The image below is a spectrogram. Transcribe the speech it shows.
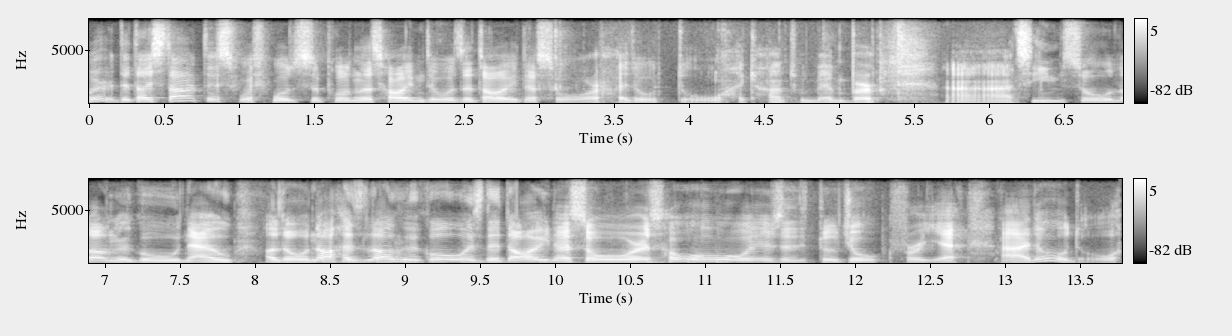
where did I start this with? Once upon a time there was a dinosaur. I don't know, I can't remember. Uh, it seems so long ago now, although not as long ago as the dinosaurs. Oh, there's a little joke for you. I don't know.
